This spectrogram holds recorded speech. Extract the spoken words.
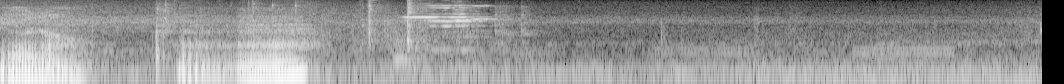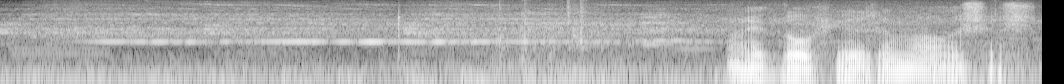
Ja, danke. Ich glaube, hier sind wir richtig.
